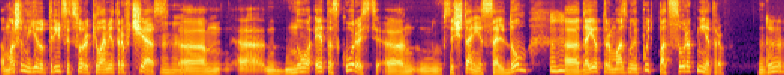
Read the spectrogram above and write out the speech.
Машины едут 30-40 км в час. Угу. Но эта скорость в сочетании со льдом угу. дает тормозной путь под 40 метров. Да.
